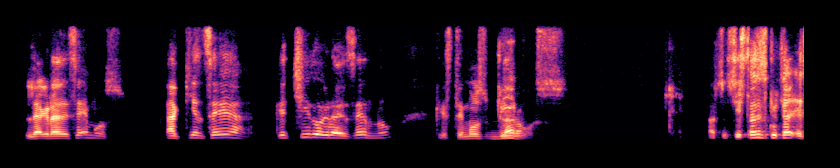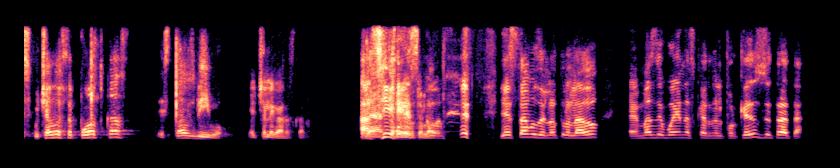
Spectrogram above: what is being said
le agradecemos a quien sea. Qué chido agradecer, ¿no? Que estemos vivos. Si estás escuchando este podcast, estás vivo. Échale ganas, carnal. Así es. ya estamos del otro lado. Además de buenas, carnal, porque de eso se trata.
